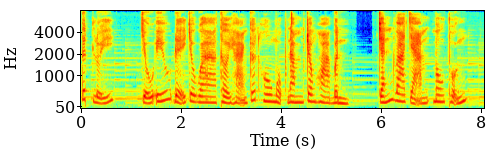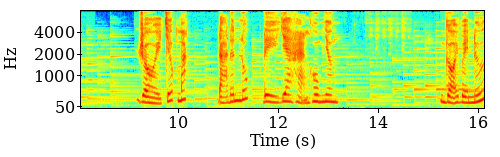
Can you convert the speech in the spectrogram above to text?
tích lũy chủ yếu để cho qua thời hạn kết hôn một năm trong hòa bình, tránh va chạm, mâu thuẫn. Rồi chớp mắt, đã đến lúc đi gia hạn hôn nhân. Gọi về nước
